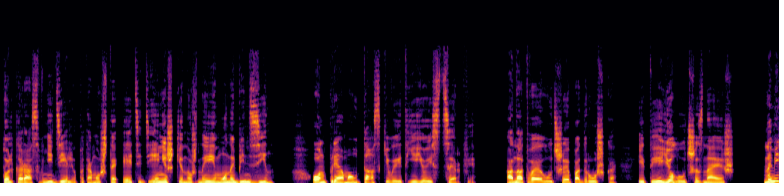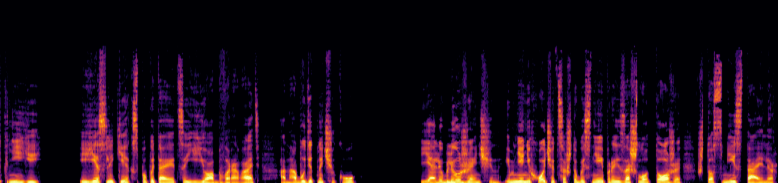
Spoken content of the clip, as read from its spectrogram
только раз в неделю, потому что эти денежки нужны ему на бензин. Он прямо утаскивает ее из церкви. Она твоя лучшая подружка, и ты ее лучше знаешь. Намекни ей. И если Кекс попытается ее обворовать, она будет на чеку. Я люблю женщин, и мне не хочется, чтобы с ней произошло то же, что с мисс Тайлер.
